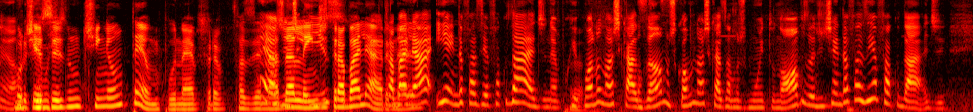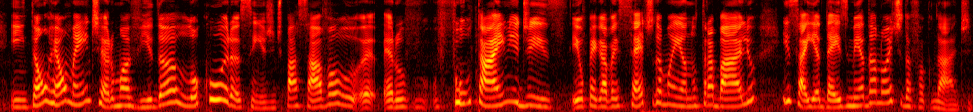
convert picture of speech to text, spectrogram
É. Porque tínhamos- vocês não tinham tempo, né, Pra fazer É, nada além de isso, trabalhar, né? Trabalhar e ainda fazia faculdade, né? Porque É. quando nós casamos, como nós casamos muito novos, a gente ainda fazia faculdade. Então, realmente, era uma vida loucura, assim. A gente passava, o- é, era o full time de... Eu pegava às sete da manhã no trabalho e saía dez e meia da noite da faculdade.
